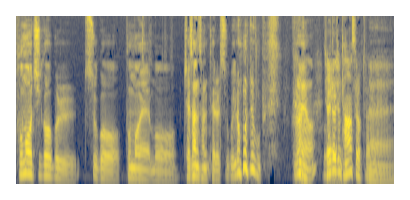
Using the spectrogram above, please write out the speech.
부모 직업을 쓰고 부모의 뭐 재산 상태를 쓰고 이런 건 좀 그러네요. 저희도 네. 좀 당황스럽더라고요. 네.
